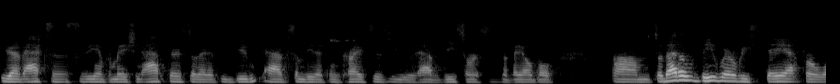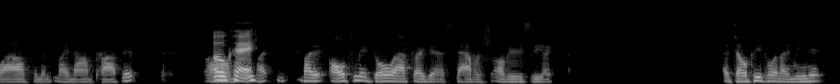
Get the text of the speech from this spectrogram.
you have access to the information after so that if you do have somebody that's in crisis you have resources available um, so that'll be where we stay at for a while for the, my nonprofit um, okay my, my, ultimate goal after i get established obviously I, I tell people and i mean it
